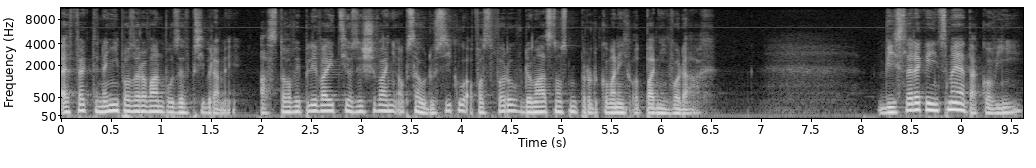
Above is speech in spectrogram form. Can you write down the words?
efekt není pozorován pouze v příbrami a z toho vyplývajícího zvyšování obsahu dusíku a fosforu v domácnostně produkovaných odpadních vodách. Výsledek je nicméně takový,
